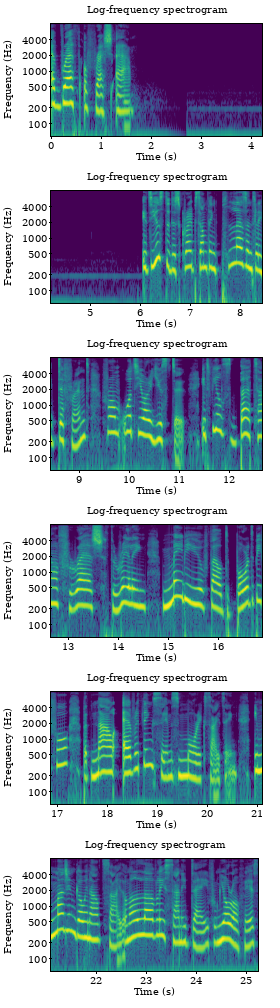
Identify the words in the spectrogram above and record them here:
a breath of fresh air. It's used to describe something pleasantly different from what you are used to. It feels better, fresh, thrilling. Maybe you felt bored before, but now everything seems more exciting. Imagine going outside on a lovely sunny day from your office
